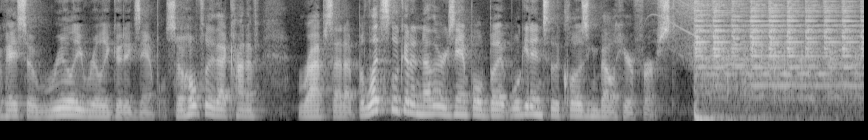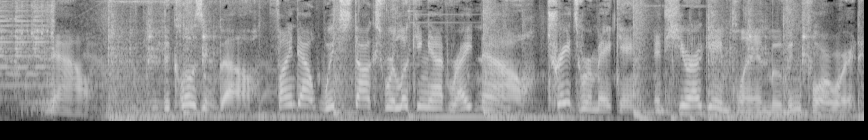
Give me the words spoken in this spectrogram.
Okay, so really, really good example. So hopefully that kind of wraps that up. But let's look at another example, but we'll get into the closing bell here first. Now The Closing Bell. Find out which stocks we're looking at right now, trades we're making, and hear our game plan moving forward.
